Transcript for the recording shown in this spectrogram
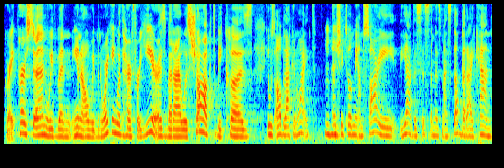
great person. We've been, you know, we've been working with her for years, but I was shocked because it was all black and white. Mm-hmm. And she told me, "I'm sorry. Yeah, the system is messed up, but I can't.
